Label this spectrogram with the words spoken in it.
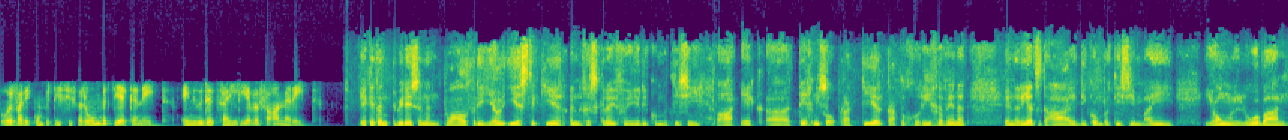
oor wat die kompetisie vir hom beteken het en hoe dit sy lewe verander het. Ek het in 2012 vir die heel eerste keer ingeskryf vir hierdie kompetisie waar ek 'n uh, tegniese operateur kategorie gewen het en reeds daar het die kompetisie my jong loopbaan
